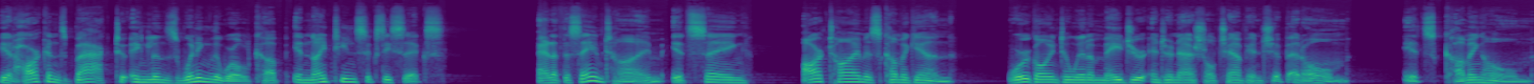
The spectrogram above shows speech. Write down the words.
It harkens back to England's winning the World Cup in 1966. And at the same time, it's saying, Our time has come again. We're going to win a major international championship at home. It's coming home.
